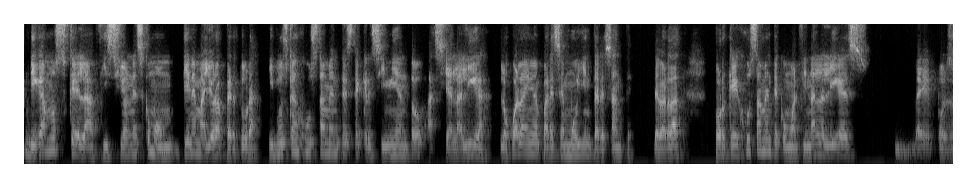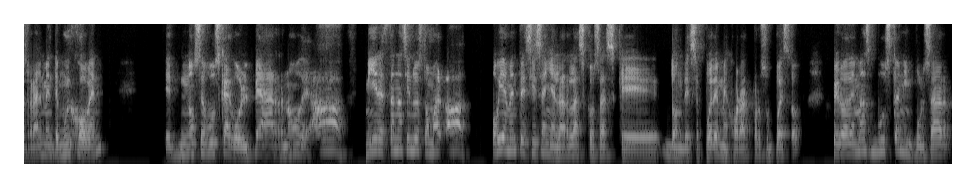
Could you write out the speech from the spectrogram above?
digamos que la afición es como tiene mayor apertura y buscan justamente este crecimiento hacia la liga, lo cual a mí me parece muy interesante, de verdad, porque justamente como al final la liga es eh, pues realmente muy joven, eh, no se busca golpear, ¿no? De, ah, mira, están haciendo esto mal, ah, obviamente sí señalar las cosas que donde se puede mejorar, por supuesto, pero además buscan impulsar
